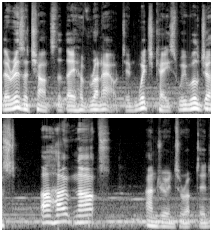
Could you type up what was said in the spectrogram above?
There is a chance that they have run out, in which case we will just. I hope not. Andrew interrupted.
